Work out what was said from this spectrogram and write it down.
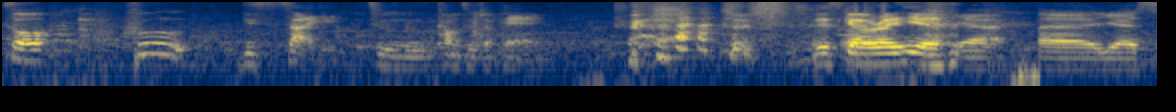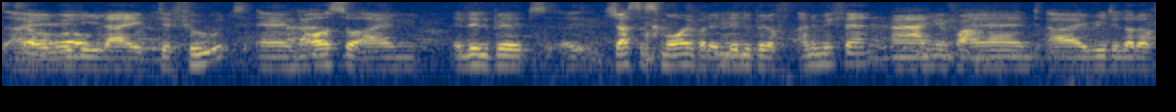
So, who decided to come to Japan? This guy right here. Yeah. Uh, yes, I So, really like the food, and Uh-huh. also I'm a little bit, uh, just a small, but a little bit of anime fan, Ah, new fan. and I read a lot of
